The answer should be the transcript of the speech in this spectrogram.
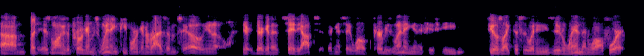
Um, but as long as the program is winning, people aren't going to rise up and say, "Oh, you know," they're they're going to say the opposite. They're going to say, "Well, Kirby's winning, and if, if he feels like this is what he needs to do to win, then we're all for it."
